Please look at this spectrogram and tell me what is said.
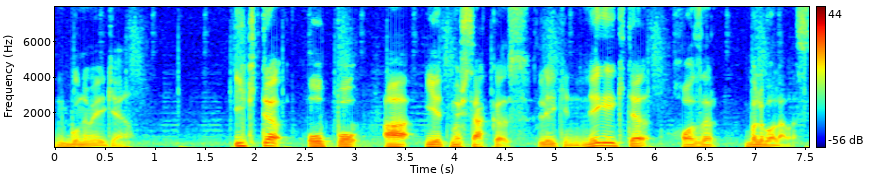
bu nima ekan? Ikkita Oppo A78, lekin nega ikkita hozir bilib olamiz.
